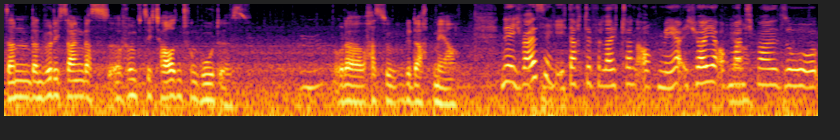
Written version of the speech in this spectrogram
dann, dann würde ich sagen, dass 50.000 äh, schon gut ist. Mhm. Oder hast du gedacht mehr? Nee, ich weiß nicht. Ich dachte vielleicht schon auch mehr. Ich höre ja auch ja. manchmal so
